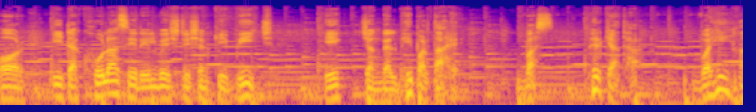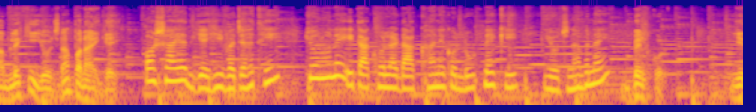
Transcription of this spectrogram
और ईटाखोला से रेलवे स्टेशन के बीच एक जंगल भी पड़ता है। बस, फिर क्या था? वही हमले की योजना बनाई गई। और शायद यही वजह थी कि उन्होंने इटाखोला डाकखाने को लूटने की योजना बनाई। बिल्कुल। ये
